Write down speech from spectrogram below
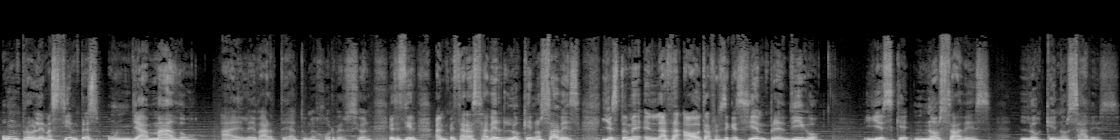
Un problema siempre es un llamado a elevarte a tu mejor versión. Es decir, a empezar a saber lo que no sabes. Y esto me enlaza a otra frase que siempre digo. Y es que no sabes lo que no sabes.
